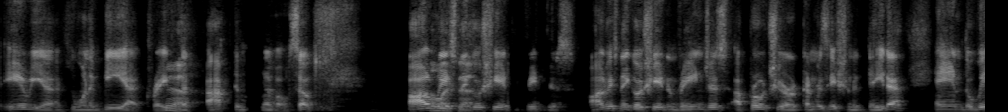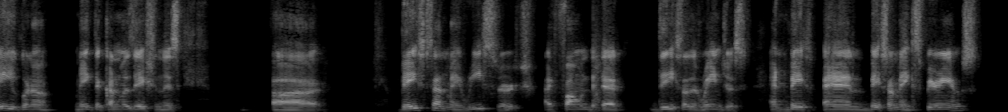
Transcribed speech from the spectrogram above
area you want to be at, right? Yeah. The optimal level. So always like negotiate ranges. Always negotiate in ranges. Approach your conversation with data, and the way you're gonna make the conversation is, uh, based on my research, I found that these are the ranges, and based and based on my experience,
